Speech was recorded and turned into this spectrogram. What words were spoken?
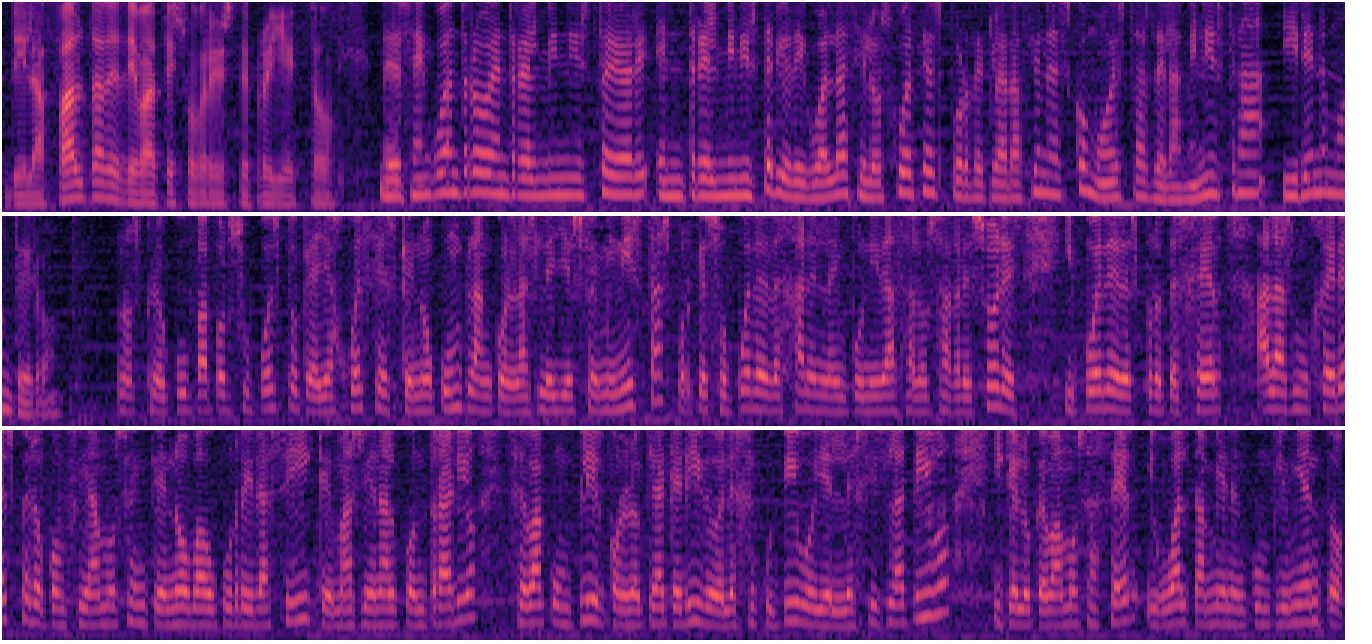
de la falta de debate sobre este proyecto. Desencuentro entre el Ministerio de Igualdad y los jueces por declaraciones como estas de la ministra Irene Montero. Nos preocupa, por supuesto, que haya jueces que no cumplan con las leyes feministas, porque eso puede dejar en la impunidad a los agresores y puede desproteger a las mujeres, pero confiamos en que no va a ocurrir así, que más bien al contrario, se va a cumplir con lo que ha querido el Ejecutivo y el Legislativo y que lo que vamos a hacer, igual también en cumplimiento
